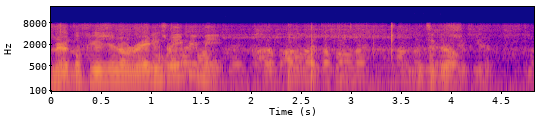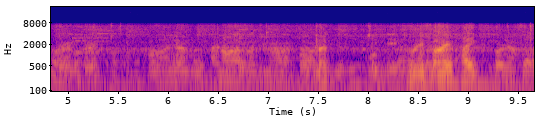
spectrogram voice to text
Miracle Fusion already? He's raping me. It's a girl. Type. 25. Hike for herself.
